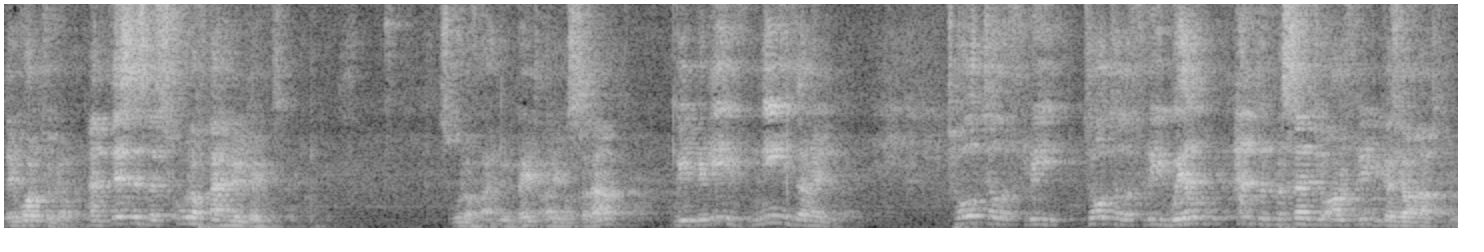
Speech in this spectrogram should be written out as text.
They work together. And this is the school of Ahlul Bayt. School of Ahlul Bayt, alayhi salam. We believe neither in total free, total free will, 100% you are free because you are not free.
